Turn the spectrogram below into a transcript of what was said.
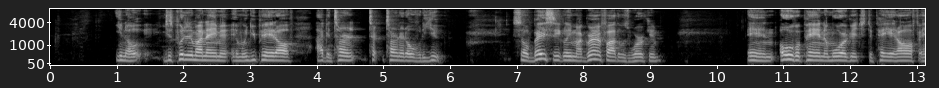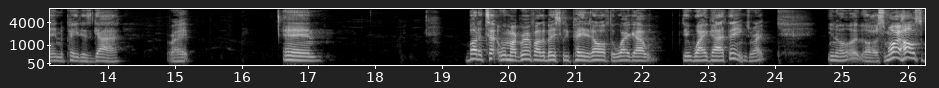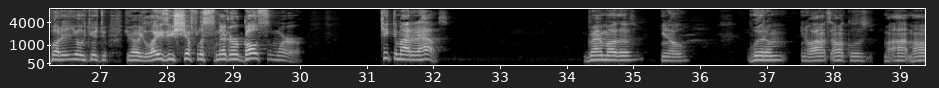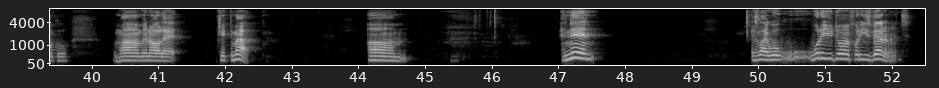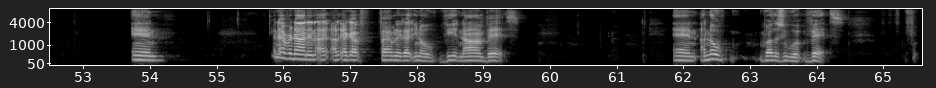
you know, just put it in my name, and, and when you pay it off, I can turn t- turn it over to you. So basically, my grandfather was working and overpaying the mortgage to pay it off and to pay this guy, right? And by the time when my grandfather basically paid it off, the white guy did white guy things, right? You know, uh, it's my house, buddy. You, you, you're a lazy, shiftless snigger. Go somewhere. Kicked him out of the house. Grandmother, you know, with him, you know, aunts, uncles, my aunt, my uncle, mom, and all that, kicked him out. Um, and then it's like, well, what are you doing for these veterans? And and every now and then, I, I I got family that you know Vietnam vets, and I know brothers who were vets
